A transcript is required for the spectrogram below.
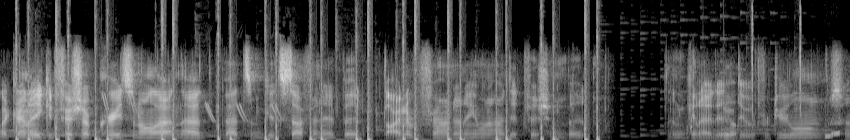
Like I know you could fish up crates and all that, and that had some good stuff in it, but I never found any when I did fishing. But then again, I didn't Yep. do it for too long, so.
